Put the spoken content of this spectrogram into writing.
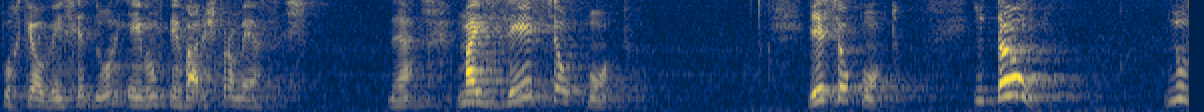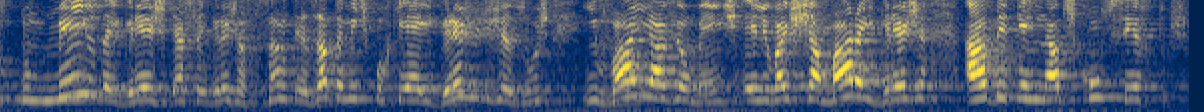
porque é o vencedor, e aí vão ter várias promessas. Né? Mas esse é o ponto. Esse é o ponto. Então, no, no, meio da igreja, dessa igreja santa, exatamente porque é a igreja de Jesus, invariavelmente ele vai chamar a igreja a determinados concertos.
